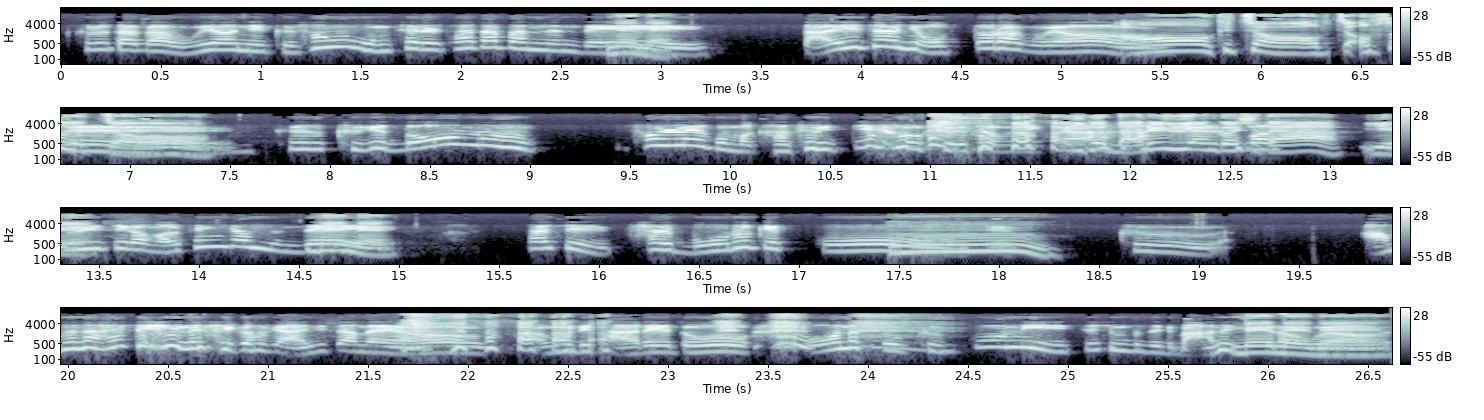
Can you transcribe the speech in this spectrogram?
그러다가 우연히 그 성우 공채를 찾아봤는데 네네. 나이 제한이 없더라고요. 어, 그쵸. 없, 없어졌죠. 네. 그 그게 너무 설레고 막 가슴이 뛰고 그러다 보니까 이건 나를 위한 것이다. 예. 의지가 막 생겼는데 네네. 사실 잘 모르겠고 음. 그 아무나 할 수 있는 직업이 아니잖아요. 아무리 잘해도 워낙 또 그 꿈이 있으신 분들이 많으시더라고요.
